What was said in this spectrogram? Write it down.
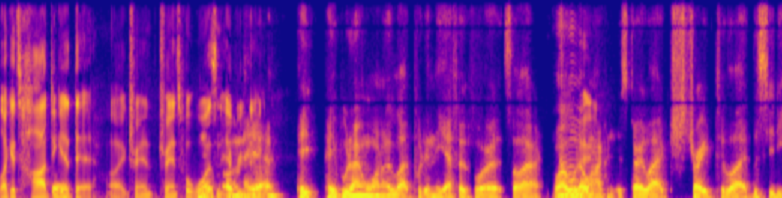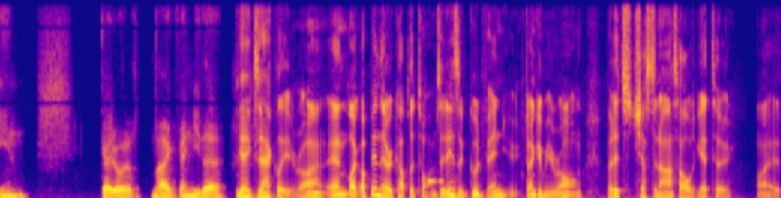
Like it's hard to Yeah. get there, like tran- transport wise and Oh, everything. yeah and pe- people don't want to like put in the effort for it so like why would I No. when I can just go like straight to like the city and go to a like venue there Yeah, exactly, right? And like I've been there a couple of times. It is a good venue, don't get me wrong, but it's just an asshole to get to. Like,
